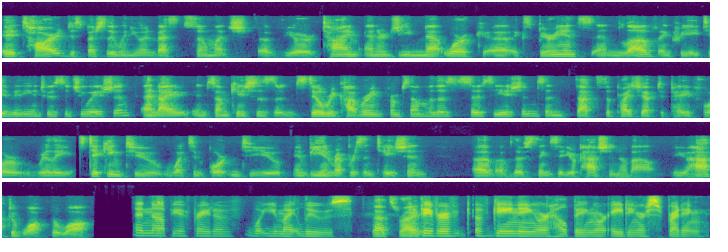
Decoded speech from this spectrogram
it's hard, especially when you invest so much of your time, energy, network, uh, experience, and love and creativity into a situation. And I, in some cases, am still recovering from some of those associations. And that's the price you have to pay for really sticking to what's important to you and be in representation of, of those things that you're passionate about. You have to walk the walk. And not be afraid of what you might lose. That's right. In favor of, of gaining or helping or aiding or spreading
